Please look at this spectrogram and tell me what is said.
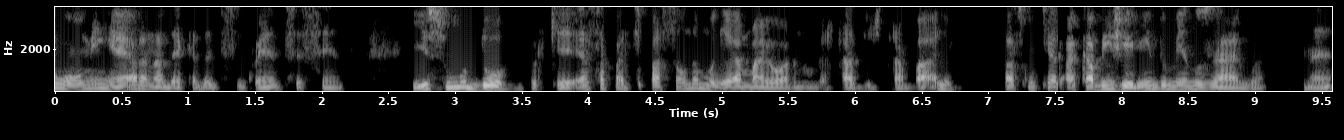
o homem era na década de 50, 60. E isso mudou, porque essa participação da mulher maior no mercado de trabalho faz com que ela acabe ingerindo menos água. Né?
